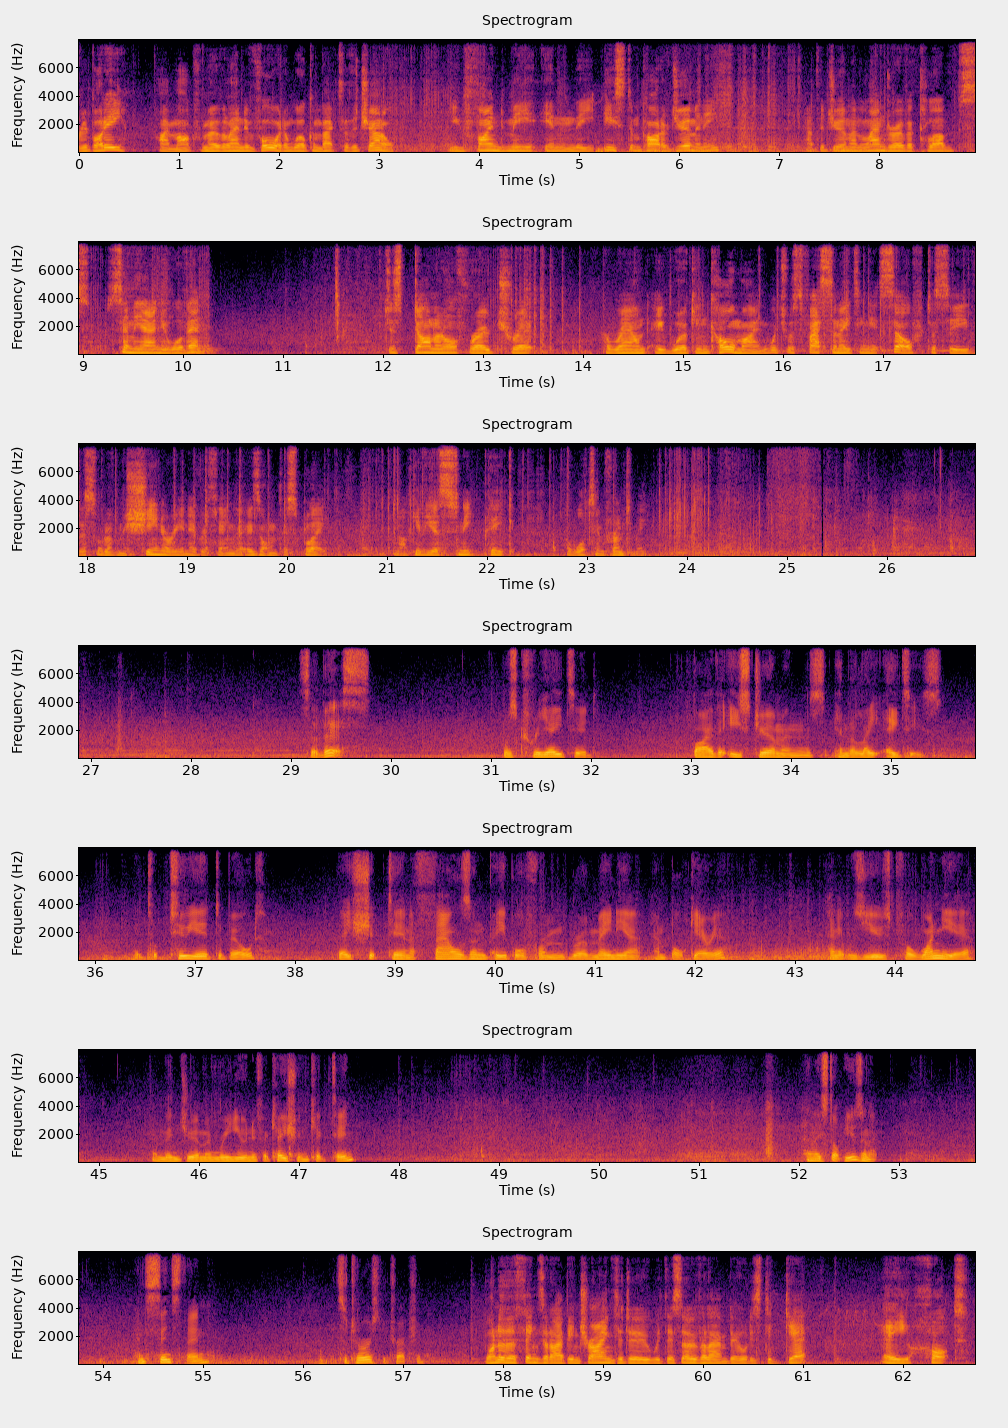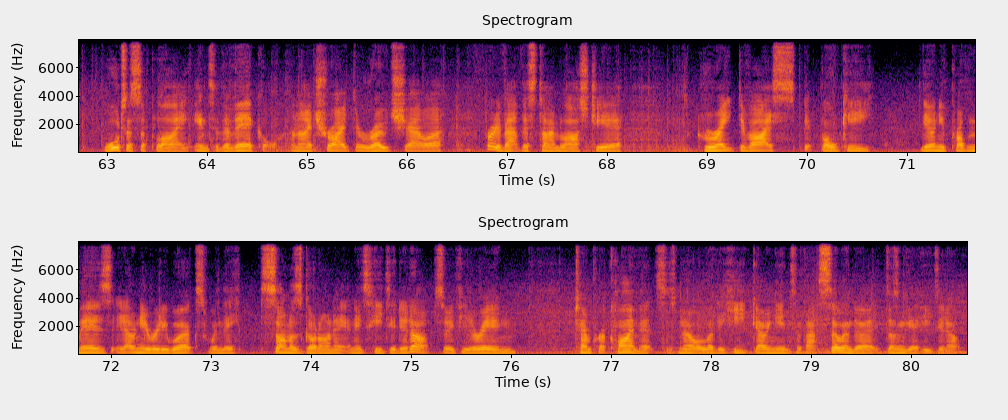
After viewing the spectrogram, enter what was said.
Everybody, I'm Mark from Overlanding Forward and welcome back to the channel. You find me in the eastern part of Germany at the German Land Rover Club's semi-annual event. Just done an off-road trip around a working coal mine, which was fascinating itself to see the sort of machinery and everything that is on display. And I'll give you a sneak peek of what's in front of me. So this was created by the East Germans in the late 80s. It took two years to build. They shipped in a thousand people from Romania and Bulgaria, and it was used for one year, and then German reunification kicked in. And they stopped using it. And since then, it's a tourist attraction. One of the things that I've been trying to do with this overland build is to get a hot water supply into the vehicle. And I tried the road shower probably about this time last year. Great device, bit bulky. The only problem is it only really works when the sun has got on it and it's heated it up. So if you're in temperate climates, there's no already heat going into that cylinder, it doesn't get heated up.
